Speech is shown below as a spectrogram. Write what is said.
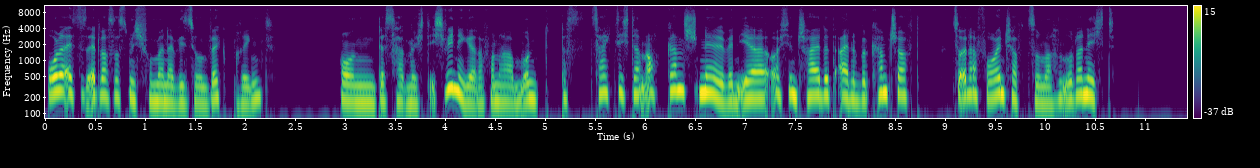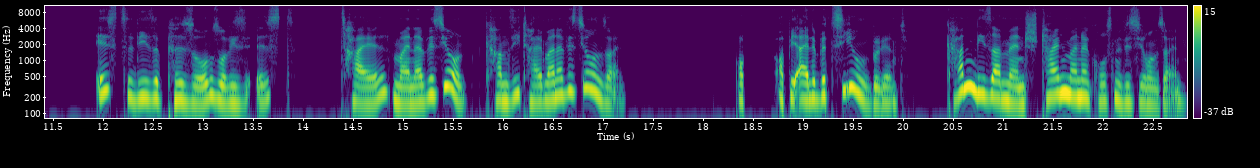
Oder ist es etwas, was mich von meiner Vision wegbringt und deshalb möchte ich weniger davon haben. Und das zeigt sich dann auch ganz schnell, wenn ihr euch entscheidet, eine Bekanntschaft zu einer Freundschaft zu machen oder nicht. Ist diese Person, so wie sie ist, Teil meiner Vision? Kann sie Teil meiner Vision sein? Ob, ob ihr eine Beziehung beginnt? Kann dieser Mensch Teil meiner großen Vision sein?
